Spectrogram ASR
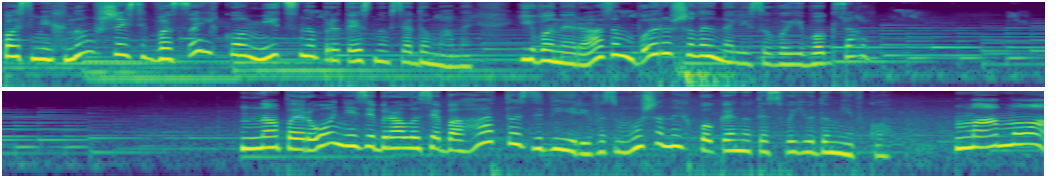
Посміхнувшись, Василько міцно притиснувся до мами, і вони разом вирушили на лісовий вокзал. На пероні зібралося багато звірів, змушених покинути свою домівку. Мамо,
